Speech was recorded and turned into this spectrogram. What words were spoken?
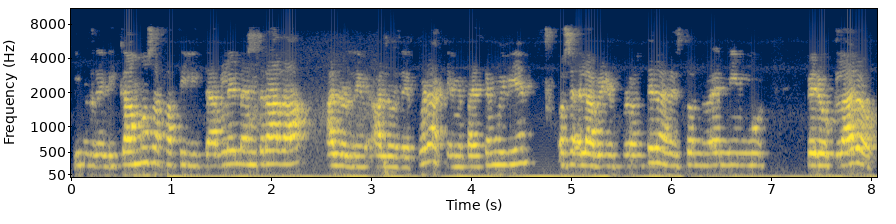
y nos dedicamos a facilitarle la entrada a los de, a los de fuera? Que me parece muy bien. O sea, el abrir fronteras, esto no es ningún... Pero claro,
